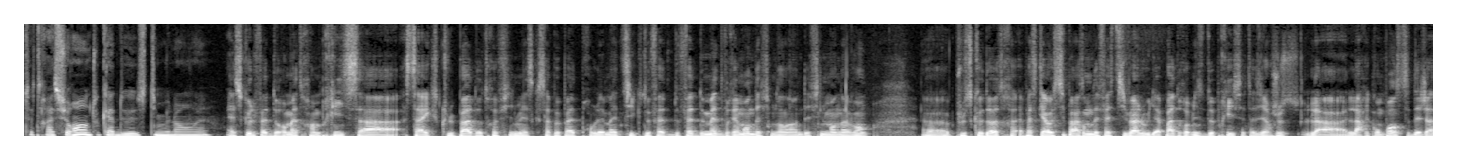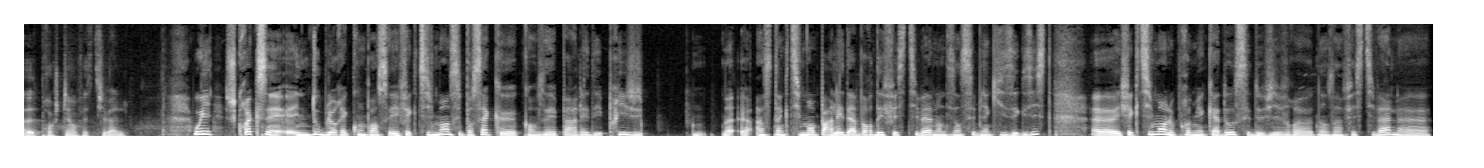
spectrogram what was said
peut-être rassurant, en tout cas de stimulant. Est-ce que le fait de remettre un prix, ça, ça exclut pas d'autres films? Est-ce que ça peut pas être problématique de fait de, fait de mettre vraiment des films, en, des films en avant euh, plus que d'autres? Parce qu'il y a aussi par exemple des festivals où il n'y a pas de remise de prix, c'est-à-dire juste la, la récompense, c'est déjà d'être projeté en festival. Oui, je crois que c'est une double récompense. Et effectivement, c'est pour ça que quand vous avez parlé des prix, j'ai euh, instinctivement parler d'abord des festivals en disant c'est bien qu'ils existent. Euh, effectivement, le premier cadeau, c'est de vivre dans un festival.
